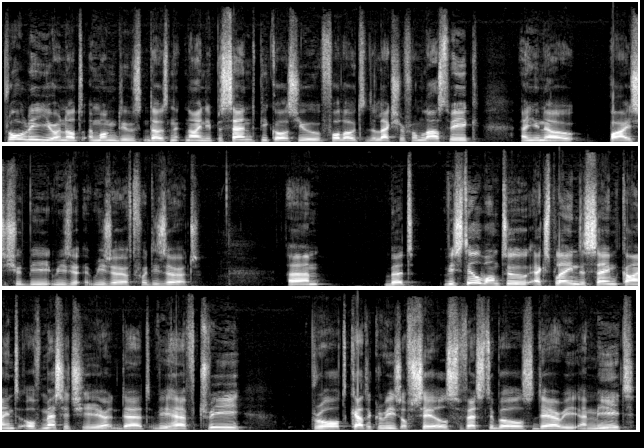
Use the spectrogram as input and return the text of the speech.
probably you're not among those 90% because you followed the lecture from last week and you know pies should be reserved for dessert. Um, but we still want to explain the same kind of message here that we have three broad categories of sales, vegetables, dairy and meat,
